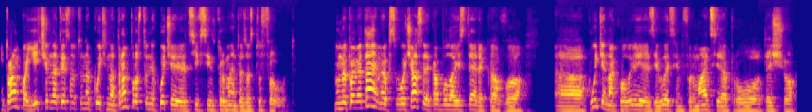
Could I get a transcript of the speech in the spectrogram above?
У Трампа є чим натиснути на Путіна. Трамп просто не хоче ці всі інструменти застосовувати. Ну, ми пам'ятаємо, як свого часу, яка була істерика в Путіна, коли з'явилася інформація про те, що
